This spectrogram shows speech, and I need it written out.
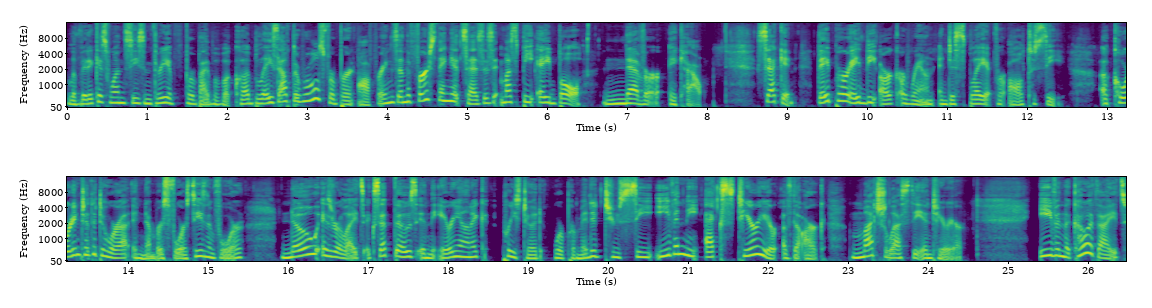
Leviticus 1, Season 3 for Bible Book Club lays out the rules for burnt offerings, and the first thing it says is it must be a bull, never a cow. Second, they parade the ark around and display it for all to see. According to the Torah in Numbers 4, season 4, no Israelites except those in the Aaronic priesthood were permitted to see even the exterior of the ark, much less the interior. Even the Kohathites,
